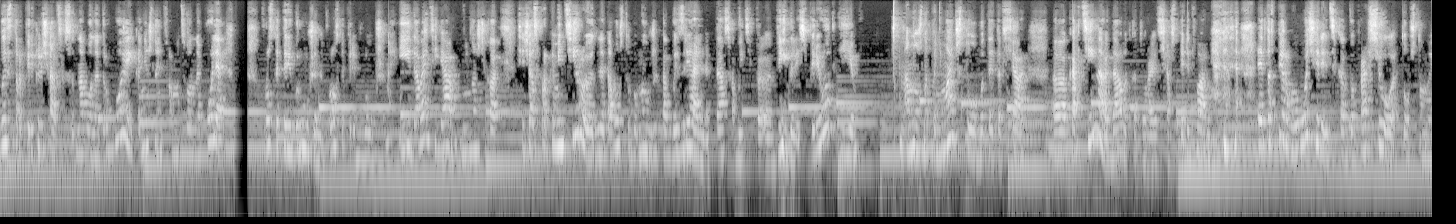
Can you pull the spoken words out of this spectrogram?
быстро переключаться с одного на другое, и, конечно, информационное поле просто перегружено, просто перегружено. И давайте я немножечко сейчас прокомментирую для того, чтобы мы уже как бы из реальных да, событий э, двигались вперед и нам нужно понимать, что вот эта вся э, картина, да, вот, которая сейчас перед вами, это в первую очередь как бы про все то, что мы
